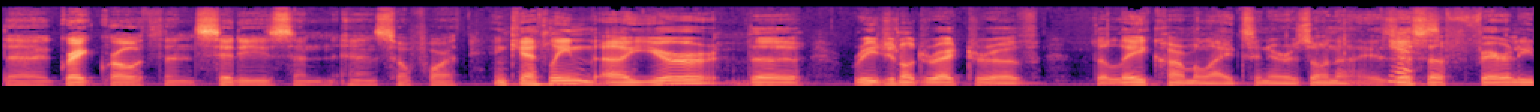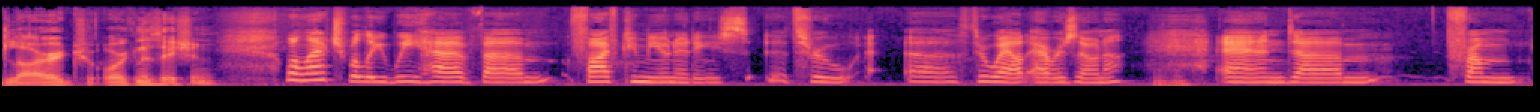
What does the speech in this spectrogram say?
the great growth in cities and, and so forth. And Kathleen, uh, you're the regional director of the lay Carmelites in Arizona. Is yes. this a fairly large organization? Well, actually, we have um, five communities through uh, throughout Arizona, mm-hmm. and um, from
